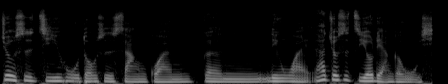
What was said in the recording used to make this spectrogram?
就是几乎都是伤官跟另外，她就是只有两个五行。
